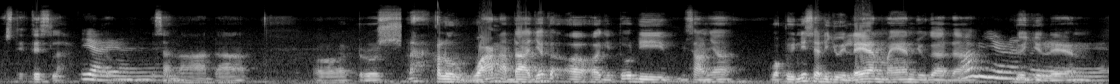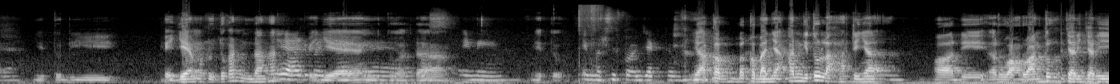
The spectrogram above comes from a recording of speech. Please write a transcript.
estetis lah Iya, gitu. iya, iya. di sana ada Eh, terus nah kalau ruang ada aja eh, gitu di misalnya waktu ini saya di Joyland main juga ada Oh, di di iya, Joyland iya, iya. gitu di PJM waktu itu kan udah kan Iya, di PJM PJM, gitu iya. ada Terus ini gitu immersive project ya ke- kebanyakan gitulah artinya eh, di ruang-ruang tuh cari-cari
